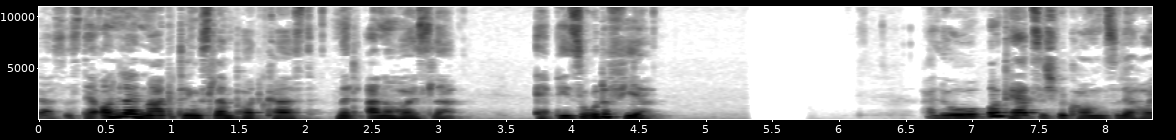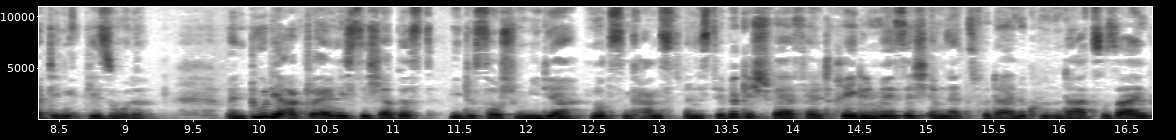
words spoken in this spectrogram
Das ist der Online Marketing Slam Podcast mit Anne Häusler, Episode 4. Hallo und herzlich willkommen zu der heutigen Episode. Wenn du dir aktuell nicht sicher bist, wie du Social Media nutzen kannst, wenn es dir wirklich schwerfällt, regelmäßig im Netz für deine Kunden da zu sein,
